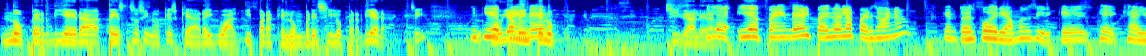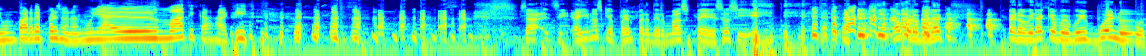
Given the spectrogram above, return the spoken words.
no perdiera peso, sino que quedara igual y para que el hombre sí lo perdiera. ¿sí? Y obviamente no y, depende del peso de la persona, que entonces podríamos decir que, que, que hay un par de personas muy almáticas aquí. o sea, hay unos que pueden perder más peso, sí. no, pero mira, pero mira que fue muy bueno.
